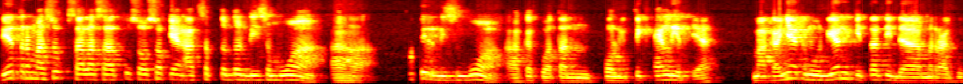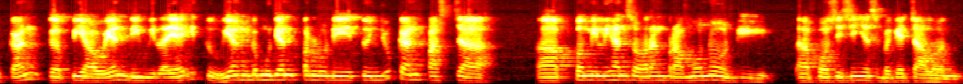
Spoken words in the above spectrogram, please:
dia termasuk salah satu sosok yang acceptable di semua uh, hampir di semua uh, kekuatan politik elit ya. Makanya kemudian kita tidak meragukan kepiawaian di wilayah itu yang kemudian perlu ditunjukkan pasca uh, pemilihan seorang Pramono di uh, posisinya sebagai calon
